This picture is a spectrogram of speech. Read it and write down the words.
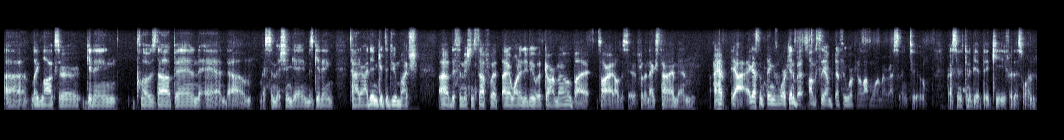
Uh, leg locks are getting closed up in, and um, my submission game is getting tighter. I didn't get to do much of the submission stuff with that I wanted to do with Garmo, but it's all right. I'll just save it for the next time. And I have, yeah, I got some things working, but obviously I'm definitely working a lot more on my wrestling too. Wrestling is going to be a big key for this one.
